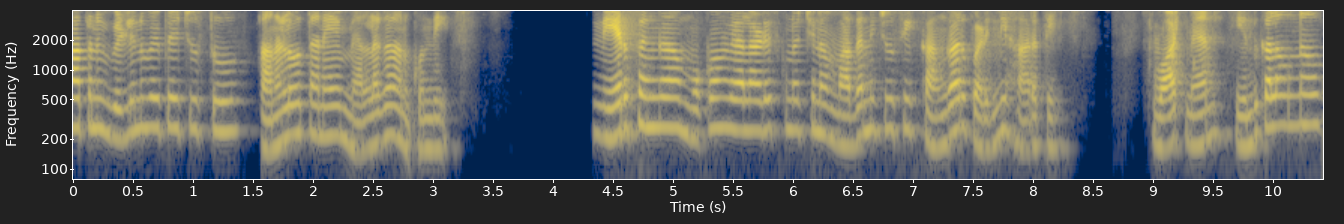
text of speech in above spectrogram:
అతను వెళ్ళిన వైపే చూస్తూ తనలో తనే మెల్లగా అనుకుంది. నీరసంగా ముఖం వేలాడేసుకునొచ్చిన మదన్ని చూసి కంగారు పడింది హారతి. వాట్ మ్యాన్ ఎందుకలా ఉన్నావు?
